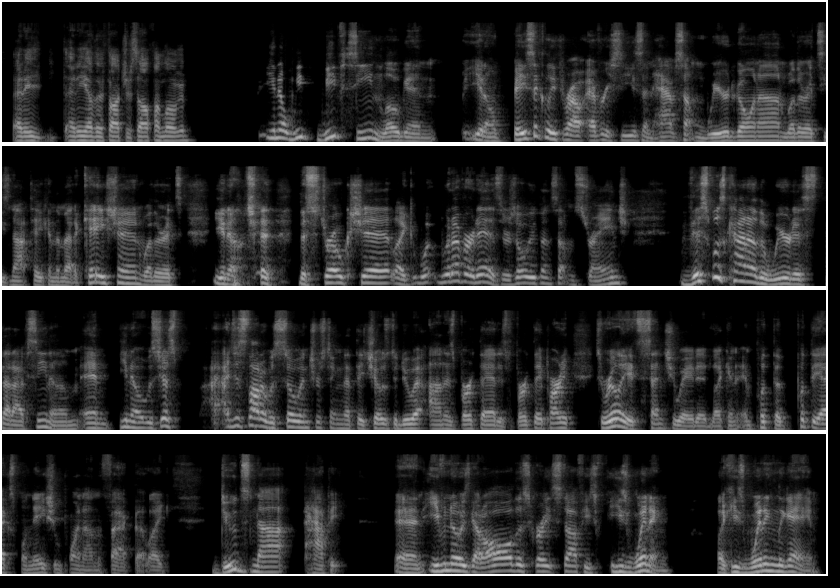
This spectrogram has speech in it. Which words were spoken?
Any any other thoughts yourself on Logan? You know, we we've seen Logan you know, basically throughout every season have something weird going on, whether it's he's not taking the medication, whether it's, you know, the stroke shit, like wh- whatever it is, there's always been something strange this was kind of the weirdest that I've seen him. And, you know, it was just, I just thought it was so interesting that they chose to do it on his birthday at his birthday party. So really accentuated like and, and put the put the explanation point on the fact that like dude's not happy. And even though he's got all this great stuff, he's he's winning. Like he's winning the game.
